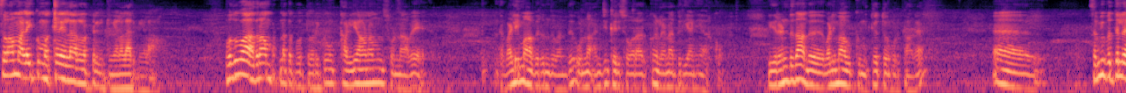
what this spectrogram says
அஸ்லாம் அலைக்கும் மக்கள் எல்லாரும் எப்படி இருக்கீங்க? நல்லா இருக்கீங்களா? பொதுவாக அதிராம்பட்டினத்தை பொறுத்த வரைக்கும் கல்யாணம்னு சொன்னாவே இந்த வலிமா விருந்து வந்து ஒன்று அஞ்சு கறி சோறாக இருக்கும் இல்லைன்னா பிரியாணியாக இருக்கும். இது ரெண்டு தான் அந்த வலிமாவுக்கு முக்கியத்துவம் கொடுப்பாங்க. சமீபத்தில்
